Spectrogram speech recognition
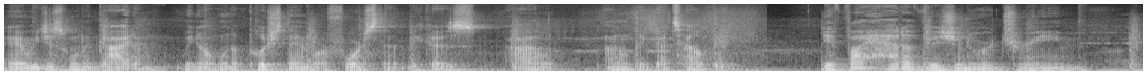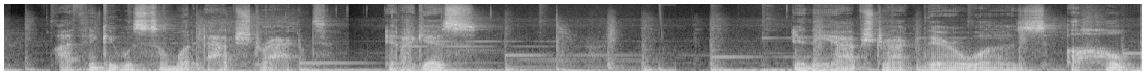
and we just want to guide them. We don't want to push them or force them because I don't, I don't think that's healthy. If I had a vision or a dream, I think it was somewhat abstract. And I guess in the abstract, there was a hope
